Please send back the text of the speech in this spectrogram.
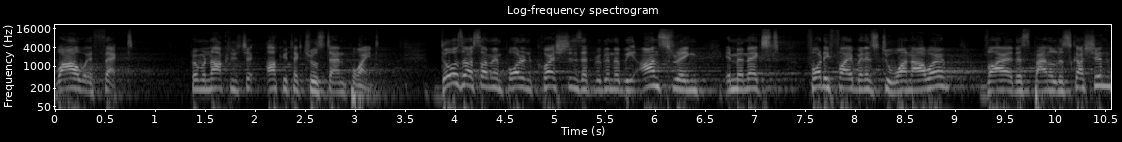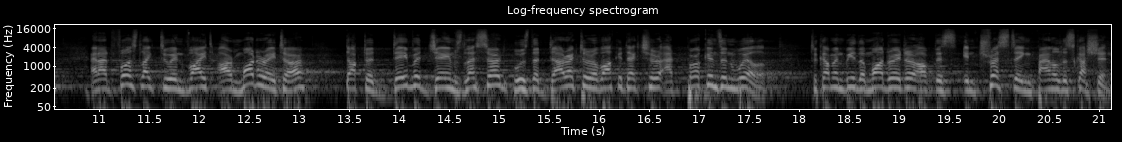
wow effect from an architect architectural standpoint? Those are some important questions that we're going to be answering in the next 45 minutes to one hour via this panel discussion. And I'd first like to invite our moderator, Dr. David James Lessard, who is the Director of Architecture at Perkins & Will, to come and be the moderator of this interesting panel discussion.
